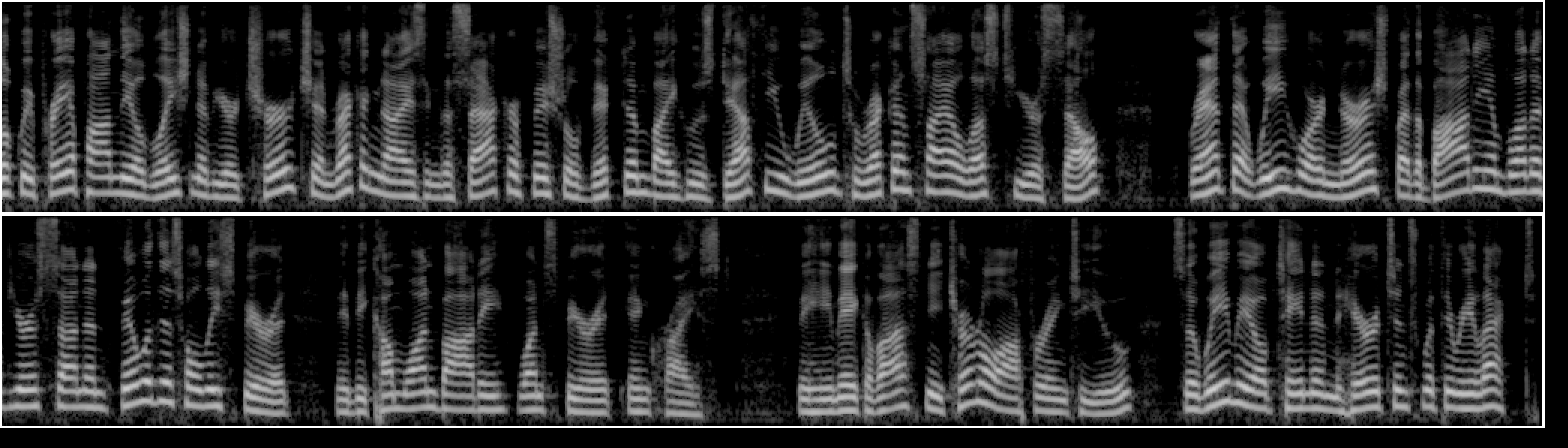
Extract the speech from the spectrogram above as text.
Look, we pray upon the oblation of your church and recognizing the sacrificial victim by whose death you willed to reconcile us to yourself Grant that we who are nourished by the body and blood of your Son and filled with his Holy Spirit may become one body, one spirit in Christ. May he make of us an eternal offering to you, so we may obtain an inheritance with the elect,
